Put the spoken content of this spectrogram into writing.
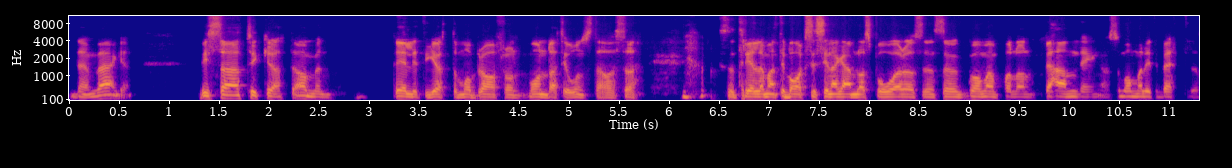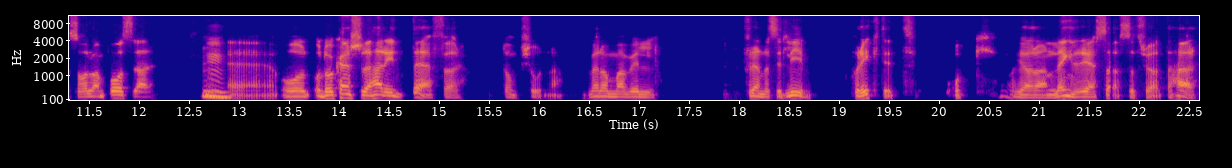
den vägen. Vissa tycker att ja, men det är lite gött att må bra från måndag till onsdag och så så trillar man tillbaka i sina gamla spår och sen så går man på någon behandling och så mår man lite bättre och så håller man på så där. Mm. Eh, och, och då kanske det här inte är för de personerna. Men om man vill förändra sitt liv på riktigt och, och göra en längre resa så tror jag att det här,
